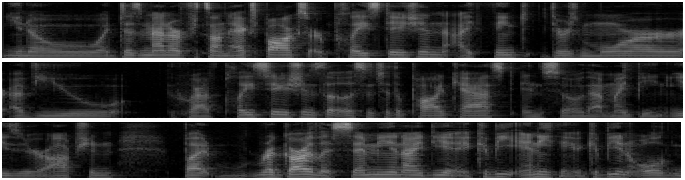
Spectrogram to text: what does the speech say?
you know, it doesn't matter if it's on Xbox or PlayStation. I think there's more of you who have PlayStations that listen to the podcast, and so that might be an easier option. But regardless, send me an idea. It could be anything. It could be an old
